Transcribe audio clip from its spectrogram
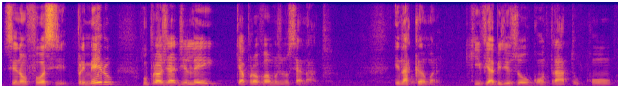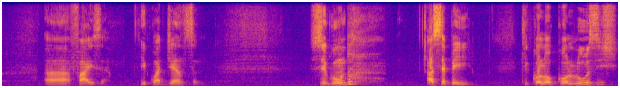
Se não fosse, primeiro, o projeto de lei que aprovamos no Senado e na Câmara, que viabilizou o contrato com a Pfizer e com a Janssen. Segundo, a CPI, que colocou luzes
